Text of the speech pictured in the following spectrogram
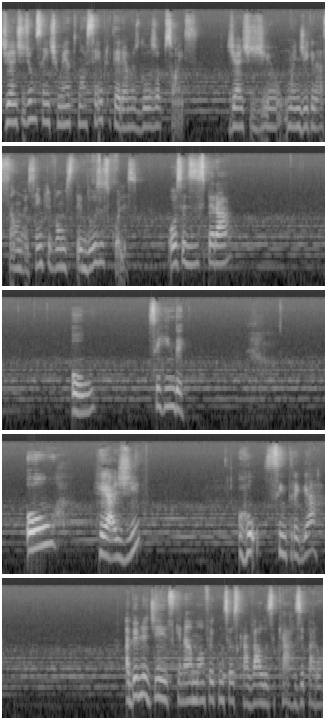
Diante de um sentimento, nós sempre teremos duas opções. Diante de uma indignação, nós sempre vamos ter duas escolhas: ou se desesperar, ou se render. Ou reagir, ou se entregar. A Bíblia diz que Naamã foi com seus cavalos e carros e parou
